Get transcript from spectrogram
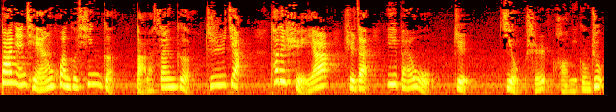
八年前患过心梗，打了三个支架，他的血压是在一百五至九十毫米汞柱，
